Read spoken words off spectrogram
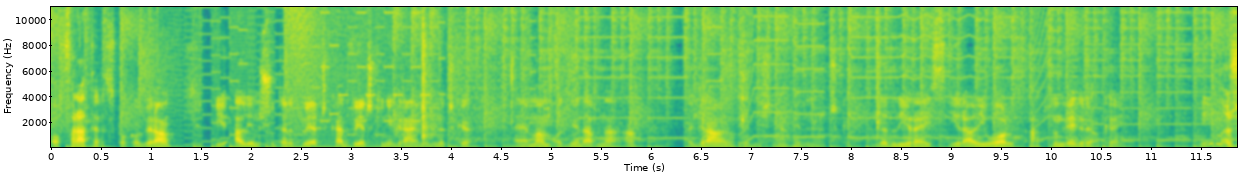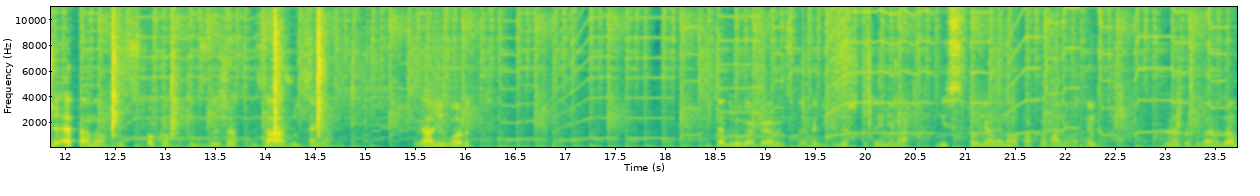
O, Frater spoko gra i Alien Shooter dwójeczka. Dwójeczki nie grałem, jedyneczkę e, mam od niedawna, a grałem kiedyś, nie? Jedyneczkę. Deadly Race i Rally World. A, tu są dwie gry, okej. I no Żyeta, no, więc spoko. Nic zarzucenia. Rally World i ta druga gra, więc trochę dziwne, że tutaj nie ma nic wspomniane na opakowaniu o tym. No proszę bardzo.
